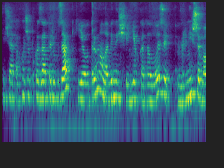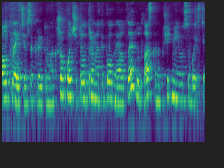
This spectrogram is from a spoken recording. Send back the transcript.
Дівчата, хочу показати рюкзак, який я отримала. Він ще є в каталозі, верніше в аутлеті в закритому. Якщо хочете отримати повний аутлет, будь ласка, напишіть мені в особисті.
